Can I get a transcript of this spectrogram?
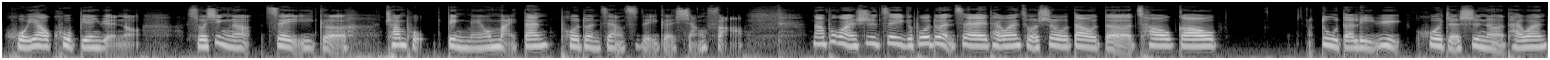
火药库边缘呢？所幸呢，这一个川普并没有买单波顿这样子的一个想法。那不管是这个波顿在台湾所受到的超高度的礼遇，或者是呢，台湾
